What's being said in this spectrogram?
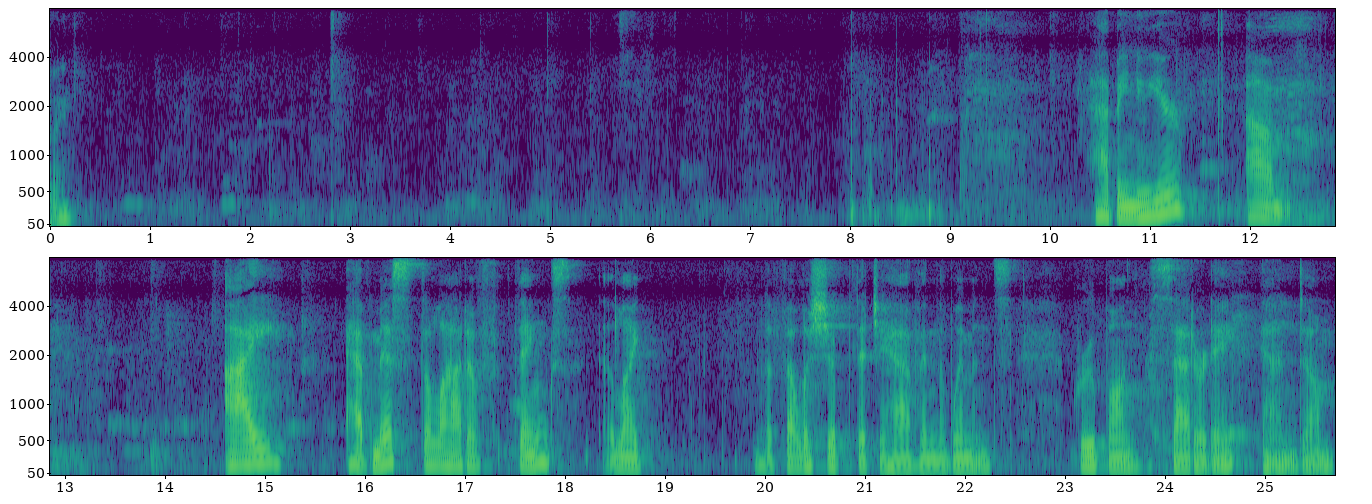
Elaine? Happy New Year. Um, I have missed a lot of things, like the fellowship that you have in the women's group on Saturday, and um,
